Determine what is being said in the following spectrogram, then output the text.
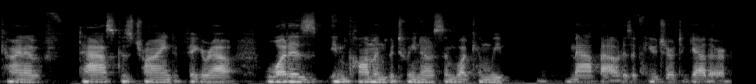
kind of task is trying to figure out what is in common between us and what can we map out as a future together.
